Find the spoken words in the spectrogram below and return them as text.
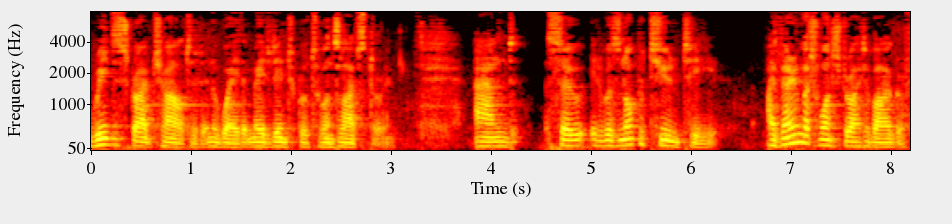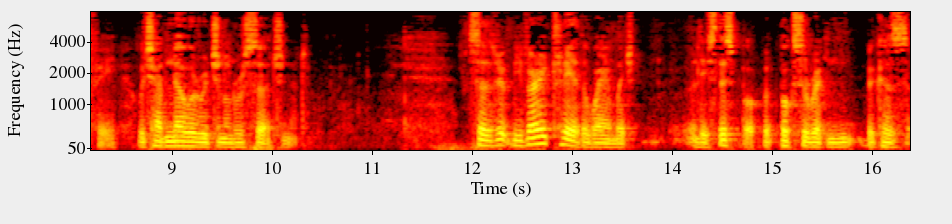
redescribed childhood in a way that made it integral to one's life story. And so it was an opportunity. I very much wanted to write a biography which had no original research in it. So that it would be very clear the way in which at least this book, but books are written because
